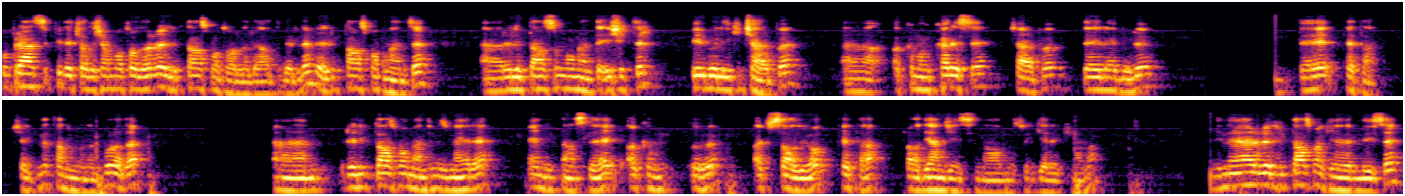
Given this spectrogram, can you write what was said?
Bu prensip ile çalışan motorlara relüktans motorları adı verilir. Relüktans momenti, e, relüktansın momenti eşittir 1 bölü 2 çarpı e, akımın karesi çarpı dl bölü d teta şeklinde tanımlanır. Burada e, relüktans momentimiz mr, endüktans l, akım i, açısal yol teta, radyan cinsinde olması gerekiyor ama. Lineer relüktans makinelerinde ise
